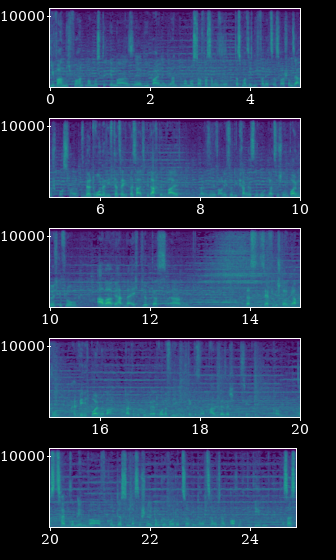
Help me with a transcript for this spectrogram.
die waren nicht vorhanden. Man musste immer sehr die Beine in die Hand, man musste aufpassen, dass man sich nicht verletzt. Das war schon sehr anspruchsvoll. Mit der Drohne lief tatsächlich besser als gedacht im Wald. Wir sind jetzt auch nicht so die krankesten Routen da zwischen den Bäumen durchgeflogen, aber wir hatten da echt Glück, dass, ähm, dass es sehr viele Stellen gab, wo halt wenig Bäume waren. Und da konnten wir gut mit der Drohne fliegen und ich denke, das sind auch ein paar sehr, sehr schöne Szenen gekommen. Das Zeitproblem war aufgrund dessen, dass es schnell dunkel wurde zur Winterzeit, halt auch noch gegeben. Das heißt,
